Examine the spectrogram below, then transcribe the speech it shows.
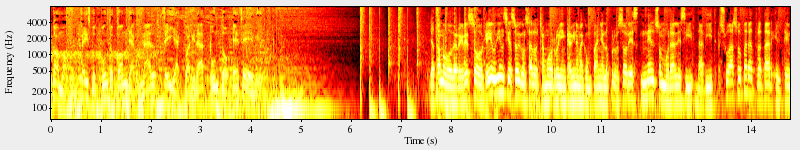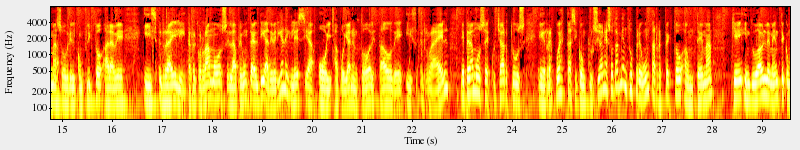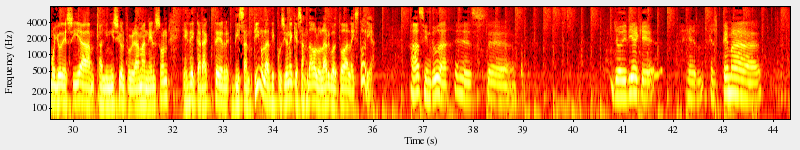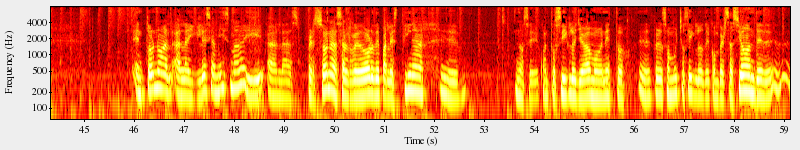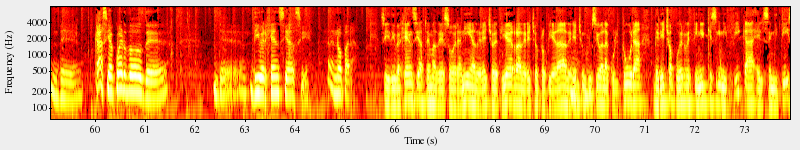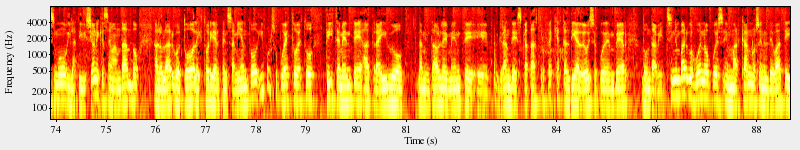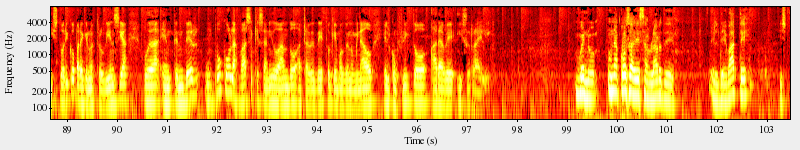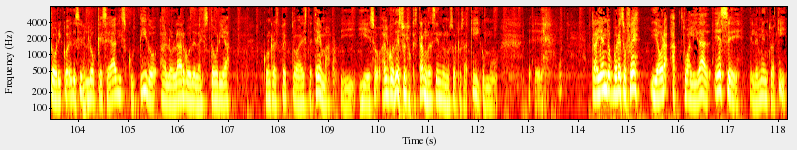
como facebook.com diagonal feyactualidad.fm. Ya estamos de regreso. Querida audiencia, soy Gonzalo Chamorro y en cabina me acompañan los profesores Nelson Morales y David Suazo para tratar el tema sobre el conflicto árabe-israelí. Te recordamos la pregunta del día. ¿Debería la Iglesia hoy apoyar en todo el Estado de Israel? Esperamos escuchar tus eh, respuestas y conclusiones o también tus preguntas respecto a un tema que indudablemente, como yo decía al inicio del programa, Nelson, es de carácter bizantino las discusiones que se han dado a lo largo de toda la historia. Ah, sin duda. Es, eh, yo diría que el, el tema en torno a, a, la iglesia misma y a las personas alrededor de Palestina, eh, no sé cuántos siglos llevamos en esto, eh, pero son muchos siglos de conversación, de, de, de casi acuerdos, de, de divergencias y no para. Sí, divergencias, temas de soberanía, derecho de tierra, derecho de propiedad, derecho inclusive a la cultura, derecho a poder definir qué significa el semitismo y las divisiones que se van dando a lo largo de toda la historia del pensamiento. Y por supuesto esto tristemente ha traído lamentablemente eh, grandes catástrofes que hasta el día de hoy se pueden ver, don David. Sin embargo, es bueno pues enmarcarnos en el debate histórico para que nuestra audiencia pueda entender un poco las bases que se han ido dando a través de esto que hemos denominado el conflicto árabe-israelí. Bueno, una cosa es hablar de el debate histórico, es decir, lo que se ha discutido a lo largo de la historia con respecto a este tema. Y, y, eso, algo de eso es lo que estamos haciendo nosotros aquí, como eh, trayendo por eso fe y ahora actualidad, ese elemento aquí.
